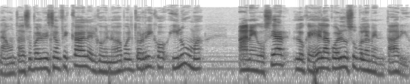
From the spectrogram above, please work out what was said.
la Junta de Supervisión Fiscal, el gobierno de Puerto Rico y Luma, a negociar lo que es el acuerdo suplementario.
